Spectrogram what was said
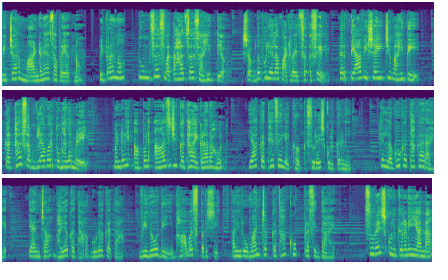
विचार मांडण्याचा प्रयत्न. मित्रांनो तुमचं स्वतःचं साहित्य शब्दफुलेला पाठवायचं असेल तर त्याविषयीची माहिती कथा संपल्यावर तुम्हाला मिळेल. मंडळी आपण आज जी कथा ऐकणार आहोत या कथेचे लेखक सुरेश कुलकर्णी. हे लघुकथाकार आहेत. त्यांच्या भयकथा गुढकथा विनोदी भावस्पर्शी आणि रोमांचक कथा खूप प्रसिद्ध आहेत. सुरेश कुलकर्णी यांना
